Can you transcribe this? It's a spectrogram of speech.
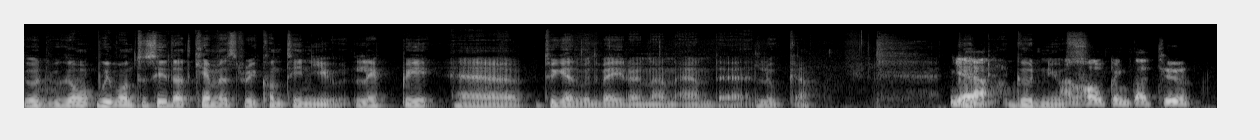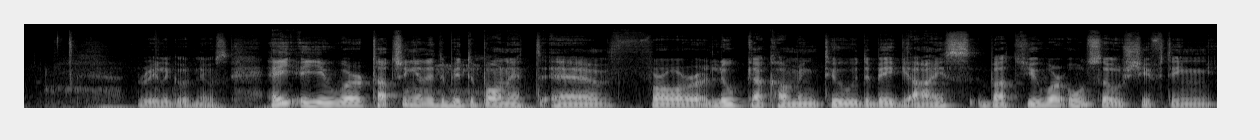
Good. We, go, we want to see that chemistry continue. Leppi uh, together with Väyrynen and uh, Luca. Yeah, Good, good news. I'm hoping that too. Really good news. Hey, you were touching a little bit upon it uh, for Luca coming to the big ice, but you were also shifting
